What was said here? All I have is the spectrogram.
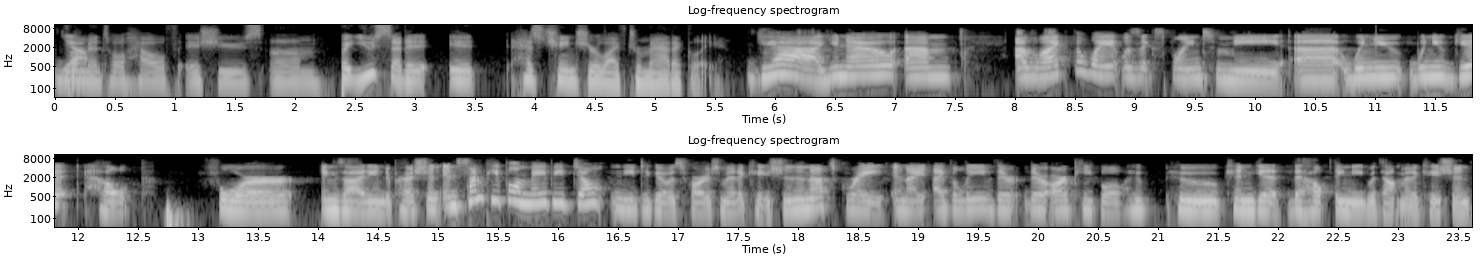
yeah. for mental health issues. Um, but you said it it has changed your life dramatically. Yeah, you know, um, I like the way it was explained to me. Uh, when you when you get help for anxiety and depression. And some people maybe don't need to go as far as medication, and that's great. And I, I believe there there are people who who can get the help they need without medication.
